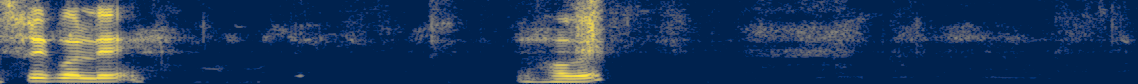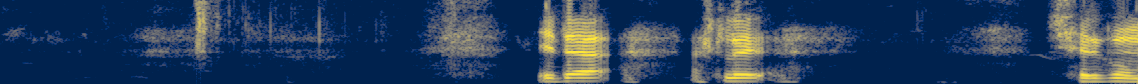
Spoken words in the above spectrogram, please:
স্প্রে করলে হবে। এটা আসলে সেরকম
